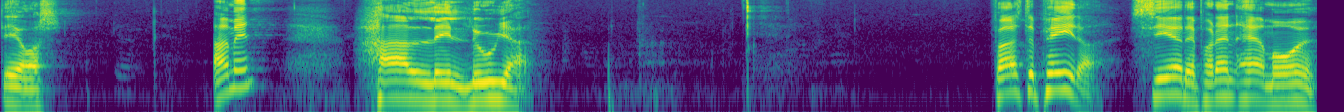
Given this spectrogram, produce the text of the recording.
Det er os. Amen. Halleluja. 1. Peter siger det på den her måde.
